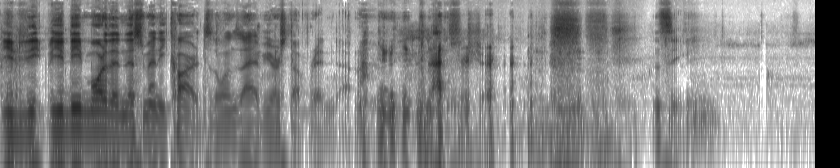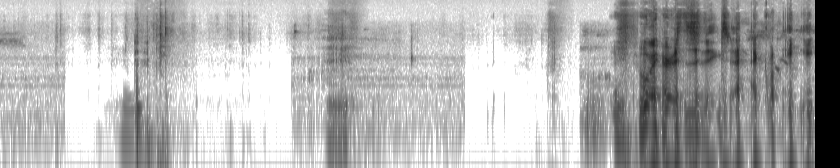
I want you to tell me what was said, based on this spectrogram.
you need, you need more than this many cards. The ones I have your stuff written down. That's for sure. Let's see. Where is it exactly?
